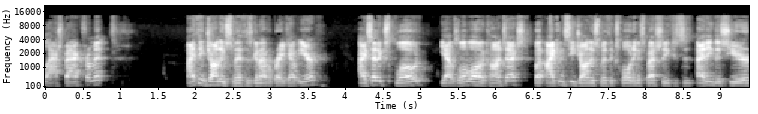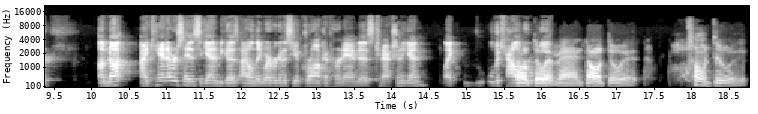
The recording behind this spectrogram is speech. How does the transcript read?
lashback from it. I think Jonnu Smith is going to have a breakout year. I said explode. Yeah, it was a little out of context, but I can see Jonnu Smith exploding, especially because I think this year I'm not. I can't ever say this again because I don't think we're ever going to see a Gronk and Hernandez connection again. Like the caliber. Don't do it, man. Don't do it. Don't do it.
